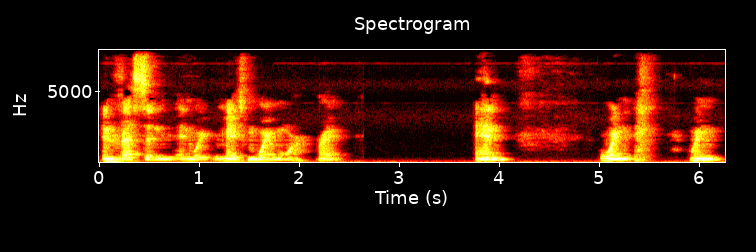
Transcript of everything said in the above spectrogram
invests it and, and makes way more, right? And when, when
